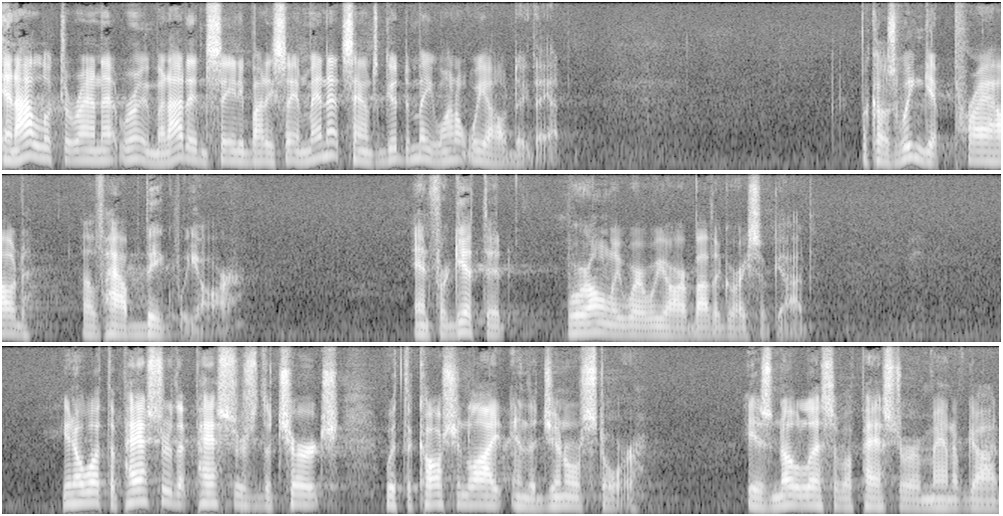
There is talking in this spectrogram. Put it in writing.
And I looked around that room and I didn't see anybody saying, Man, that sounds good to me. Why don't we all do that? Because we can get proud of how big we are and forget that we're only where we are by the grace of God. You know what? The pastor that pastors the church with the caution light in the general store is no less of a pastor or man of God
